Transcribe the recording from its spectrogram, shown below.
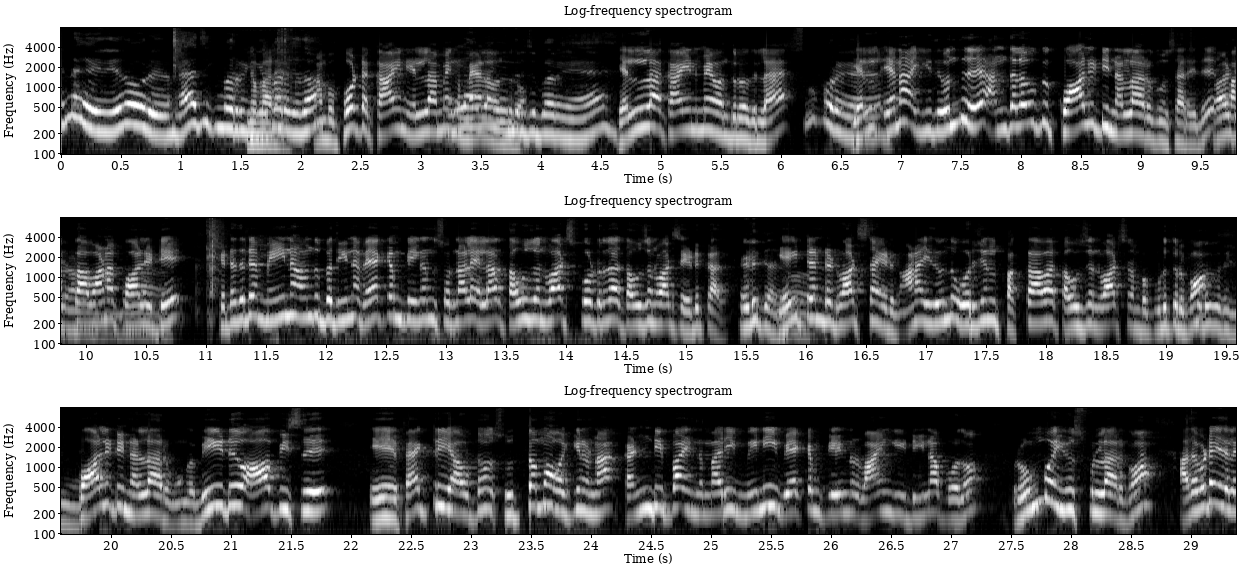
என்னங்க இது? ஏதோ ஒரு மேஜிக் மாதிரி இருக்கு பாருங்க நம்ம போட்ட காயின் எல்லாமே இங்கே மேலே வந்துருச்சு பாருங்க. எல்லா காயினுமே வந்துரும் இதுல. சூப்பருங்க. ஏன்னா இது வந்து அந்த அளவுக்கு குவாலிட்டி நல்லா இருக்கும் சார் இது. பக்காவான குவாலிட்டி கிட்டத்தட்ட மெயினா வந்து பாத்தீங்கன்னா வேக்கம் கிளீனர்னு சொன்னாலே எல்லாரும் தௌசண்ட் வாட்ஸ் போட்டிருந்தா தௌசண்ட் வாட்ஸ் எடுக்காது. எடுக்காது. எயிட் ஹண்ட்ரட் வாட்ஸ் தான் எடுக்கும். ஆனா இது வந்து ஒரிஜினல் பக்காவா தௌசண்ட் வாட்ஸ் நம்ம கொடுத்துருக்கோம். குவாலிட்டி நல்லா இருக்கும். உங்க வீடு ஆஃபீஸு ஃபேக்ட்ரி ஆகட்டும் சுத்தமா வைக்கணும்னா கண்டிப்பா இந்த மாதிரி மினி வேக்கம் கிளீனர் வாங்கிக்கிட்டீங்கன்னா போதும். ரொம்ப யூஸ்ஃபுல்லா இருக்கும். அதை விட இதுல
